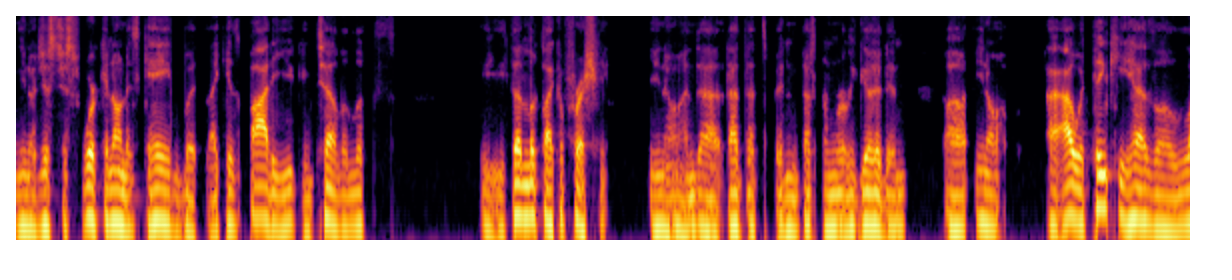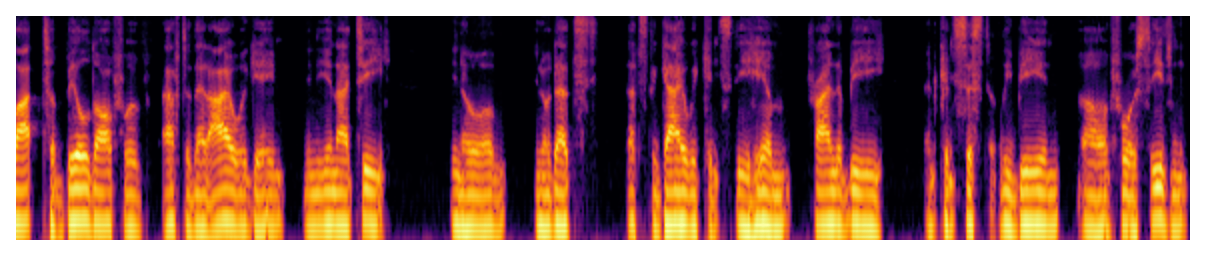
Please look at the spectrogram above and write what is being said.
you know just just working on his game. But like his body, you can tell it looks he doesn't look like a freshman, you know, and uh, that that's been that's been really good. And uh, you know, I, I would think he has a lot to build off of after that Iowa game in the NIT. You know, um, you know that's that's the guy we can see him trying to be and consistently being uh, for a season,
